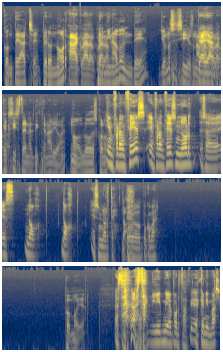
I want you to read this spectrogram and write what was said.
con TH, pero north Ah, claro, claro. terminado en D, yo no sé si es una Ya, ya, palabra no. que existe en el diccionario, ¿eh? No, lo desconozco. En francés, en francés, nord, o sea, es nord, nord, es norte, No. pero poco más. Pues muy bien. Hasta, hasta aquí mi aportación, es que no hay más.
